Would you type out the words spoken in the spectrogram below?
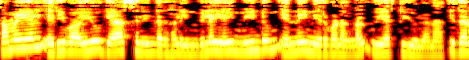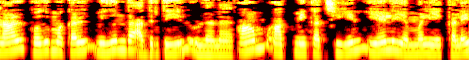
சமையல் எரிவாயு கேஸ் சிலிண்டர்களின் விலையை மீண்டும் எண்ணெய் நிறுவனங்கள் உயர்த்தியுள்ளன. இதனால் பொதுமக்கள் மிகுந்த அதிருப்தியில் உள்ளனர். ஆம் ஆத்மி கட்சியின் ஏழு எம்எல்ஏக்களை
